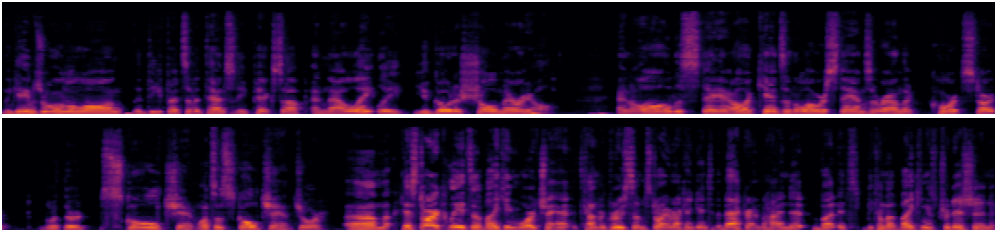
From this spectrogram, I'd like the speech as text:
the game's rolling along, the defensive intensity picks up, and now lately you go to Chol Marial and all the stand, all the kids in the lower stands around the court start with their skull chant. What's a skull chant, Jor? Um, historically, it's a Viking war chant. It's kind of a gruesome story. I'm not going to get into the background behind it, but it's become a Vikings tradition, and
